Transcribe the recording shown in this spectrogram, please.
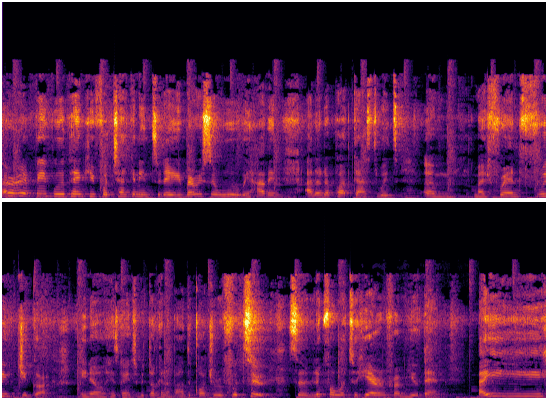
All right people thank you for checking in today. Very soon we will be having another podcast with um my friend free jigger you know he's going to be talking about the cultural food too. So look forward to hearing from you then. Bye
